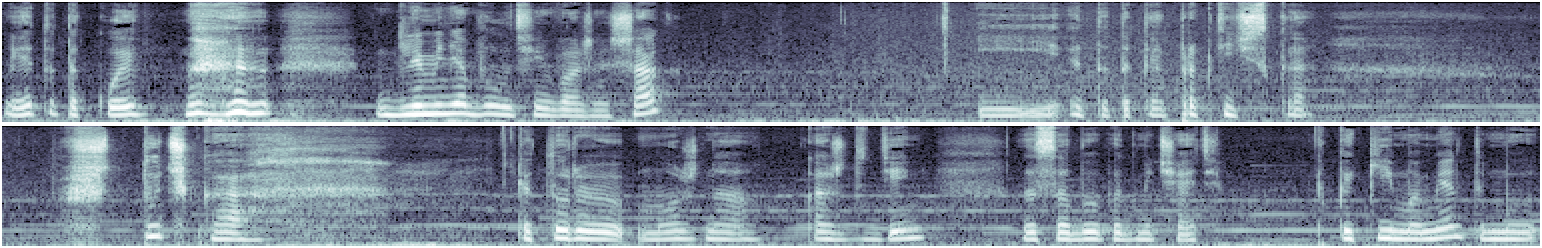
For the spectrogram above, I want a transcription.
И это такой для меня был очень важный шаг. И это такая практическая штучка, которую можно каждый день за собой подмечать. В какие моменты мы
